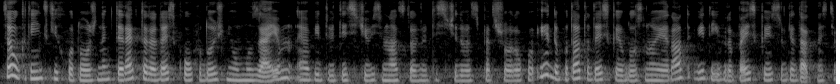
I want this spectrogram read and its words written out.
Це український художник, директор Одеського художнього музею е, від 2018-2021 року і депутат Одеської обласної ради від Європейської солідарності,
